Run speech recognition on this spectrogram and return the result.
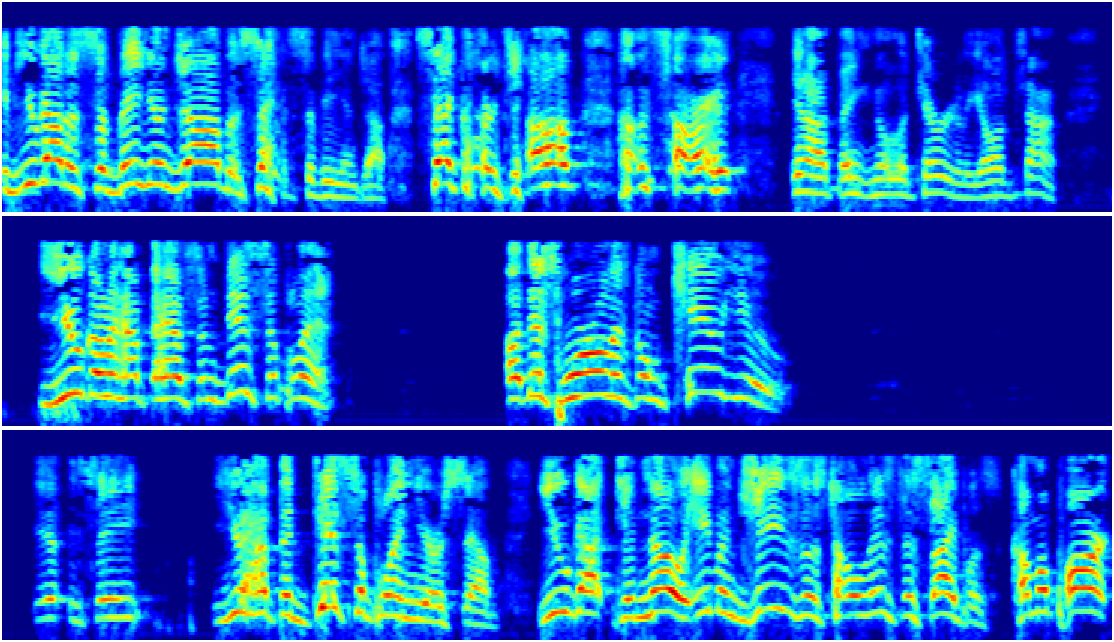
if you got a civilian job, a civilian job, secular job, I'm sorry, you know, I think militarily all the time. You're going to have to have some discipline. Or this world is going to kill you. You, you see, you have to discipline yourself. You got to know, even Jesus told his disciples, come apart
